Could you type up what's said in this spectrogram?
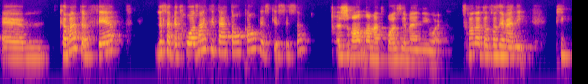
comment tu as fait? Là, ça fait trois ans que tu es à ton compte, est-ce que c'est ça? Je rentre dans ma troisième année, oui. Tu rentres dans ta troisième année. Puis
